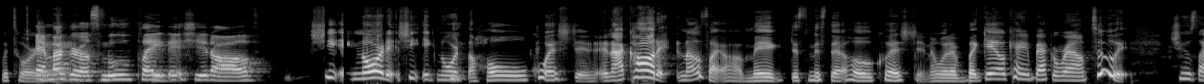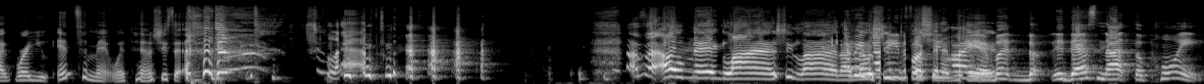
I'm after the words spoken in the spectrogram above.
with Tory?" and my girl smooth played that shit off. she ignored it. She ignored the whole question, and I caught it, and I was like, "Oh, Meg dismissed that whole question or whatever." But Gayle came back around to it. She was like, "Were you intimate with him?" She said. she laughed. I said, "Oh, Meg lying. She lying. I know Everybody she knows she lying, man. but no- that's not the point.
